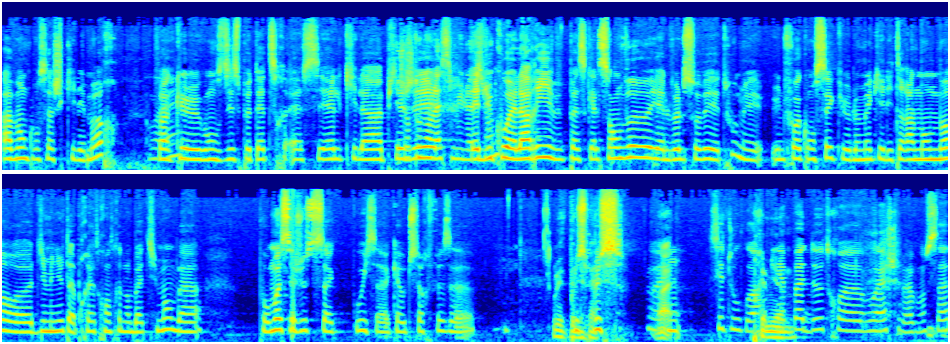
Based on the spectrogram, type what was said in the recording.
avant qu'on sache qu'il est mort. Enfin qu'on se dise peut-être euh, c'est elle qui l'a Surtout piégé. dans la simulation. Et du coup, elle arrive parce qu'elle s'en veut et elle veut le sauver et tout. Mais une fois qu'on sait que le mec est littéralement mort euh, 10 minutes après être rentré dans le bâtiment, bah, pour moi, c'est juste ça. Oui, ça couchsurfeuse euh, Oui, plus plus. Ouais. Ouais. C'est tout quoi. Il n'y a pas d'autres. euh, Ouais, je sais pas. Bon, ça,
